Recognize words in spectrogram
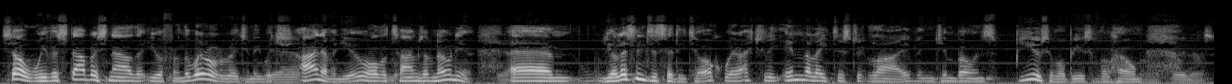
So we've established now that you are from the Wirral originally, which yeah. I never knew all the times I've known you. Yeah. Um, you're listening to City Talk. We're actually in the Lake District live in Jim Bowen's beautiful, beautiful home. Oh, nice.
